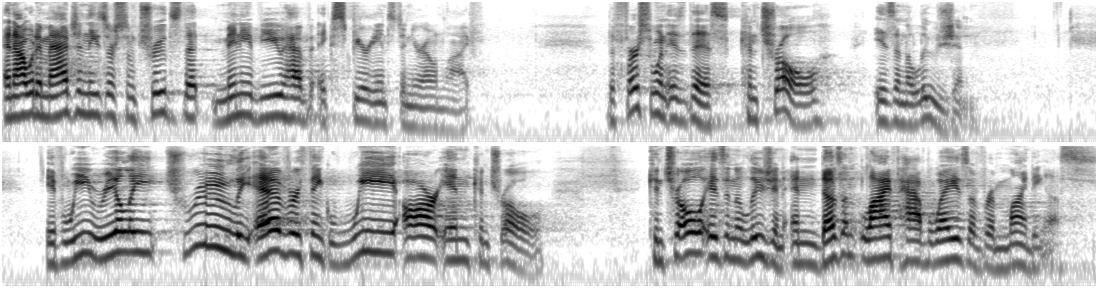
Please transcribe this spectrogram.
And I would imagine these are some truths that many of you have experienced in your own life. The first one is this control is an illusion. If we really, truly ever think we are in control, control is an illusion. And doesn't life have ways of reminding us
